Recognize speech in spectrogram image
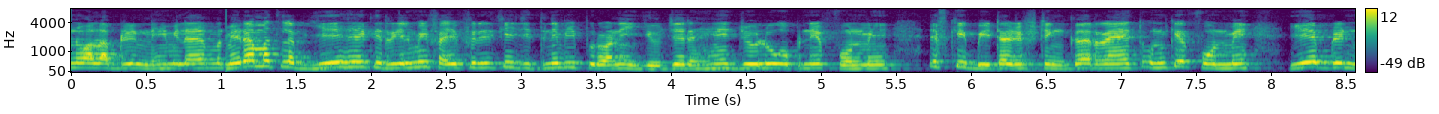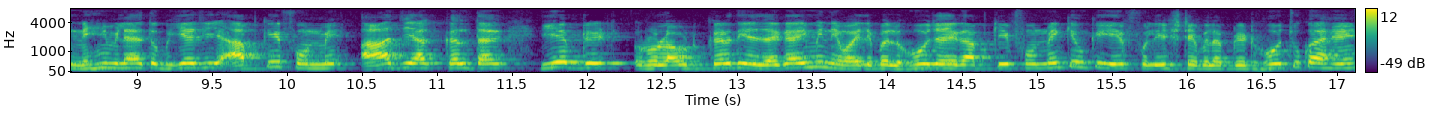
वाला अपडेट नहीं मिला है। मेरा मतलब ये है कि रियलमी फाइव सीरीज़ के जितने भी पुराने यूज़र हैं, जो लोग अपने फ़ोन में इसकी बीटा टेस्टिंग कर रहे हैं तो उनके फ़ोन में ये अपडेट नहीं मिला है। तो भैया जी, आपके फ़ोन में आज या कल तक ये अपडेट रोल आउट कर दिया जाएगा। आई मीन अवेलेबल हो जाएगा आपके फ़ोन में, क्योंकि ये फुली स्टेबल अपडेट हो चुका है।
